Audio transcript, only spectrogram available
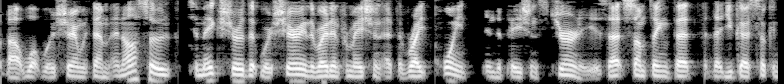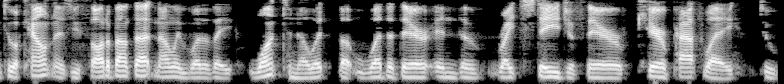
about what we're sharing with them and also to make sure that we're sharing the right information at the right point in the patient's journey. Is that something that, that you guys took into account as you thought about that? Not only whether they want to know it, but whether they're in the right stage of their care pathway to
